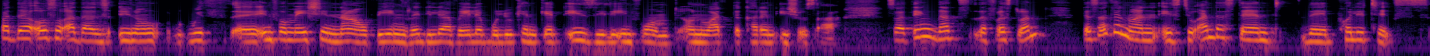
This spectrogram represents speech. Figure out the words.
but there are also others you know with uh, information now being readily available you can get easily informed on what the current issues are. So i think that's the first one the second one is to understand the politics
